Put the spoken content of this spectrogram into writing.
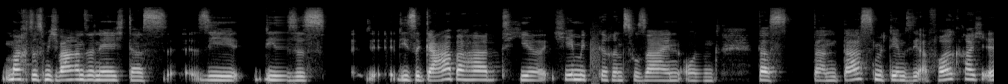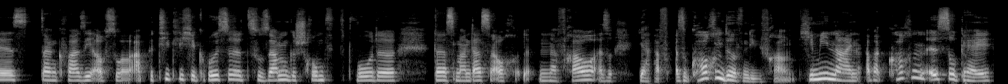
macht es mich wahnsinnig, dass sie dieses diese Gabe hat, hier Chemikerin zu sein und dass dann das, mit dem sie erfolgreich ist, dann quasi auf so appetitliche Größe zusammengeschrumpft wurde, dass man das auch einer Frau, also ja, also kochen dürfen die Frauen, Chemie nein, aber kochen ist okay,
